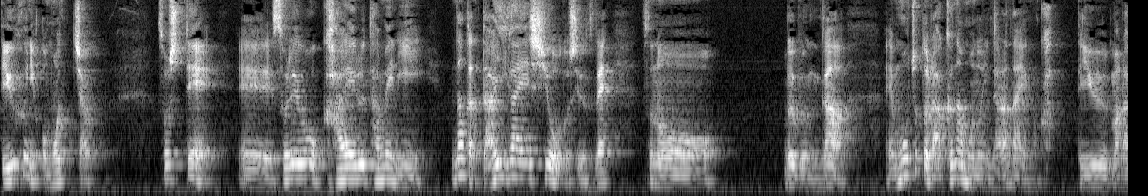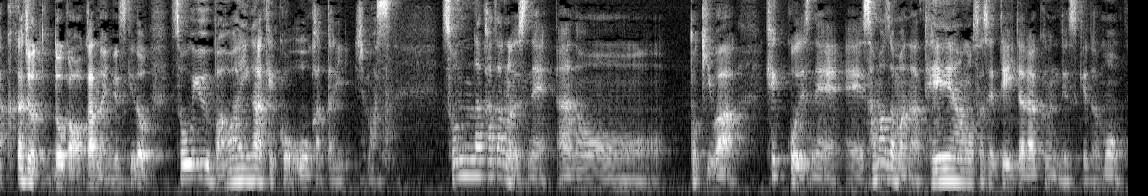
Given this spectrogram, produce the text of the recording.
ていうふうに思っちゃう。そして、えー、それを変えるためになんか代替えしようとしてるんですね。その部分が、えもうちょっと楽なものにならないのかっていう、まあ、楽かちょっとどうかわかんないんですけど、そういう場合が結構多かったりします。そんな方のですね、あのー、時は結構ですね、えー、様々な提案をさせていただくんですけども、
